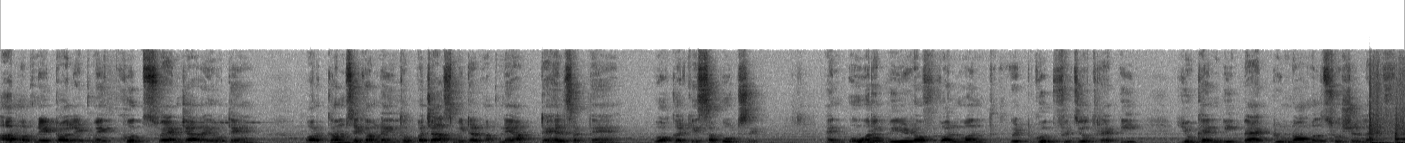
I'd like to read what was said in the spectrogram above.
आप अपने टॉयलेट में खुद स्वयं जा रहे होते हैं और कम से कम नहीं तो 50 मीटर अपने आप टहल सकते हैं वॉकर के सपोर्ट से। And over a period of one month with good physiotherapy you can be back to normal social life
